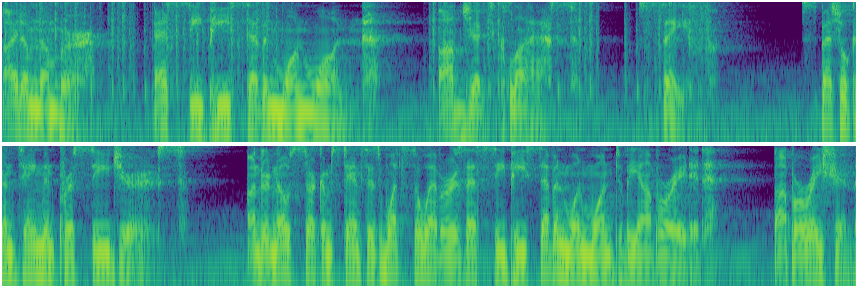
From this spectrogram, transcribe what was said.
Item number SCP 711. Object Class Safe. Special Containment Procedures. Under no circumstances whatsoever is SCP 711 to be operated. Operation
